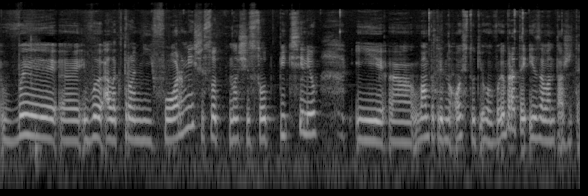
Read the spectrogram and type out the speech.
В, е, в електронній формі 600 на 600 пікселів. І е, вам потрібно ось тут його вибрати і завантажити.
